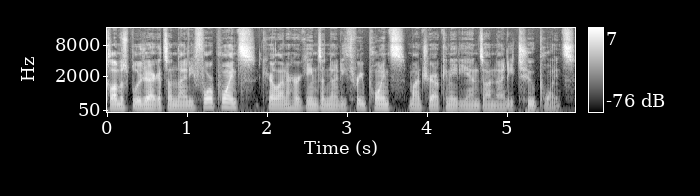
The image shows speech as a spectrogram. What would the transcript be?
Columbus Blue Jackets on 94 points, Carolina Hurricanes on 93 points, Montreal Canadiens on 92 points.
